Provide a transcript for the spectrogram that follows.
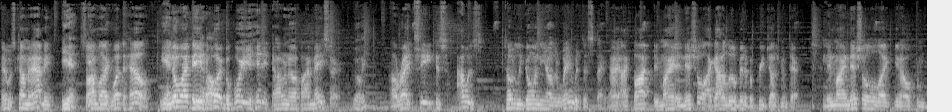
It was coming at me. yeah. So I'm like, what the hell? Yeah, you know what, got Before, before you hit it, I don't know if I may, sir. Go ahead. All right, see, because I was totally going the other way with this thing. I, I thought in my initial, I got a little bit of a prejudgment there. Mm-hmm. In my initial, like, you know, from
